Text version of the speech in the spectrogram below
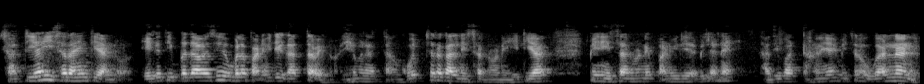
සතියයි ඉස්සරහින් තියන්න ඕන. ඒක තිබ්බ දවසේ උඹලා පණිවිඩය ගත්තා වෙනවා. එහෙම නැත්නම් කොච්චර කල් නිසරණවනේ හිටියත් මේ නිසරණවනේ පණිවිඩය ලැබිලා නැහැ. සතිපට්ඨානයයි මෙතන උගන්වන්නේ.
